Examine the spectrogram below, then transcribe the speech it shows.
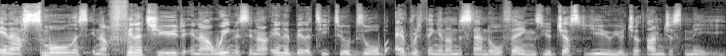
in our smallness, in our finitude, in our weakness, in our inability to absorb everything and understand all things. You're just you, you're just, I'm just me.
